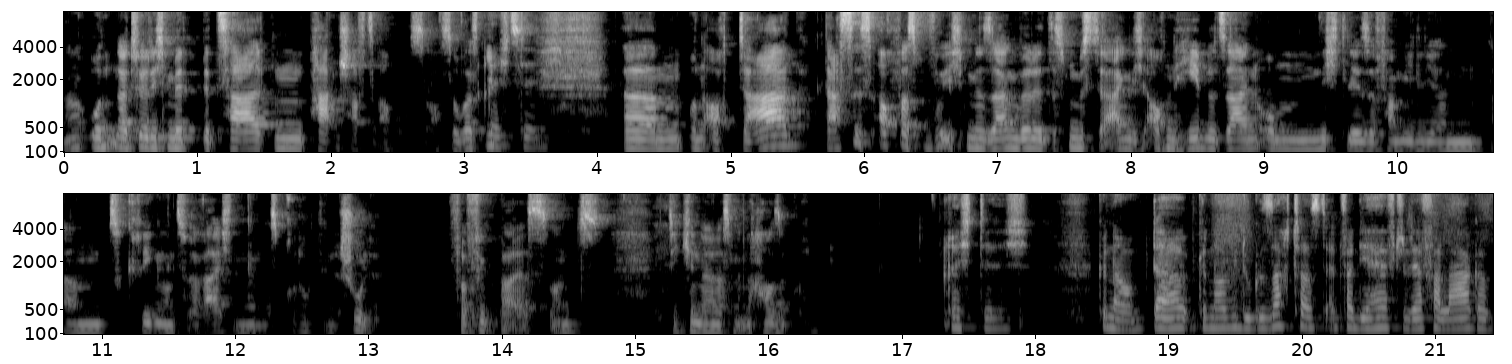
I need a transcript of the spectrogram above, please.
Ne? Und natürlich mit bezahlten Patenschaftsabos. Auch sowas gibt es. Ähm, und auch da, das ist auch was, wo ich mir sagen würde, das müsste eigentlich auch ein Hebel sein, um Nicht-Lesefamilien ähm, zu kriegen und zu erreichen, wenn das Produkt in der Schule verfügbar ist und die Kinder das mit nach Hause bringen. Richtig. Genau, da, genau wie du gesagt hast, etwa die Hälfte der Verlage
